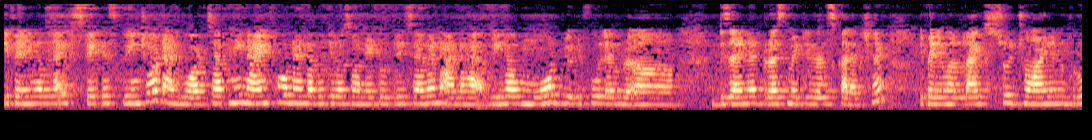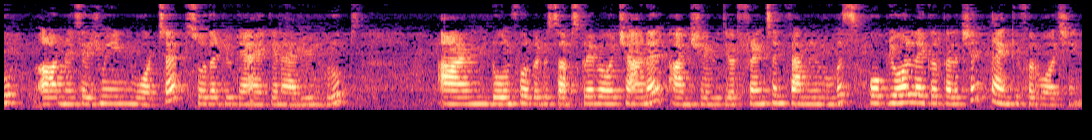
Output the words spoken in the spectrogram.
If anyone likes, take a screenshot and WhatsApp me 94900782237 and we have more beautiful uh, designer dress materials collection. If anyone likes to join in group or message me in WhatsApp so that you can I can add you in groups. And don't forget to subscribe our channel and share with your friends and family members. Hope you all like our collection. Thank you for watching.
